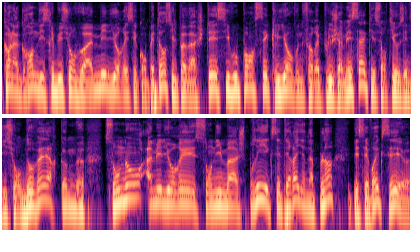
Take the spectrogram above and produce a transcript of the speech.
quand la grande distribution veut améliorer ses compétences, ils peuvent acheter. Si vous pensez client, vous ne ferez plus jamais ça, qui est sorti aux éditions Dover, comme euh, son nom, améliorer son image, prix, etc. Il y en a plein et c'est vrai que c'est euh,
